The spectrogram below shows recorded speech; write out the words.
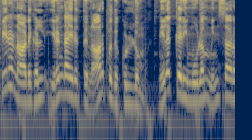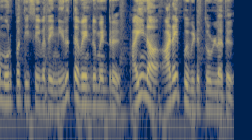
பிற நாடுகள் இரண்டாயிரத்து நாற்பதுக்குள்ளும் நிலக்கரி மூலம் மின்சாரம் உற்பத்தி செய்வதை நிறுத்த வேண்டும் என்று ஐநா அழைப்பு விடுத்துள்ளது.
